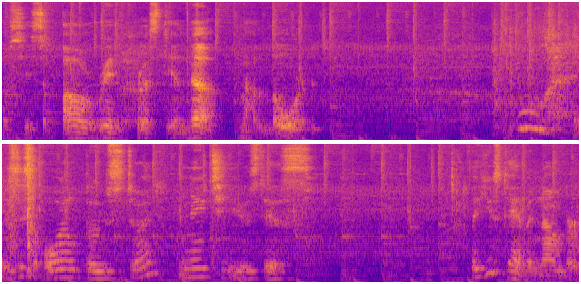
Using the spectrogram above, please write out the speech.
because it's already crusty enough, my lord. Ooh, is this an oil booster? I need to use this? They used to have a number.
